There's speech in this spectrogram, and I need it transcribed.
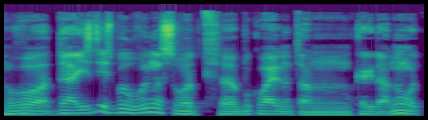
Вот, да, и здесь был вынос вот э, буквально там, когда, ну, вот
